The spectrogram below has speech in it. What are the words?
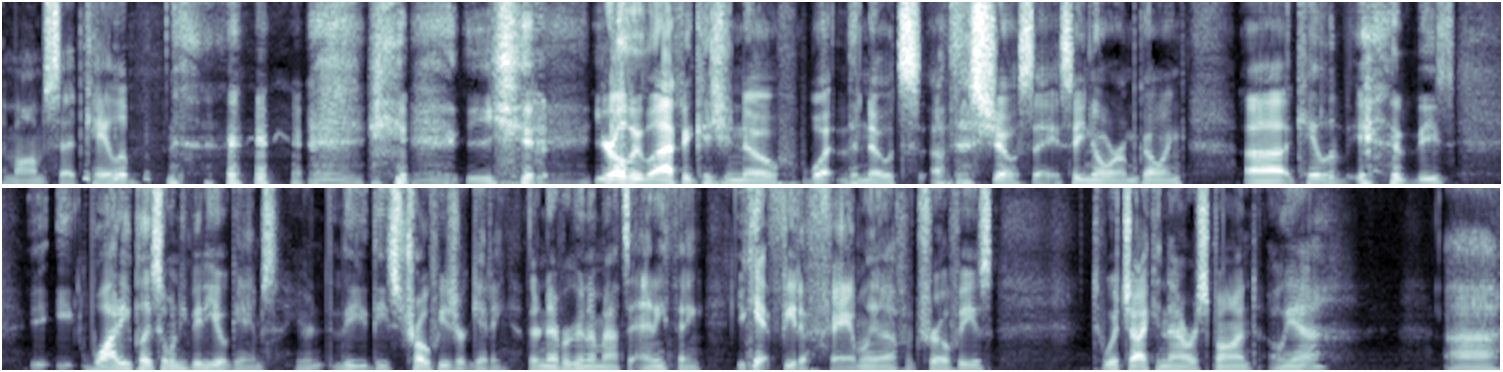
my mom said, Caleb, you're only laughing because you know what the notes of this show say, so you know where I'm going. Uh, Caleb, these, why do you play so many video games? The, these trophies you're getting, they're never going to amount to anything. You can't feed a family off of trophies. To which I can now respond, Oh, yeah? Uh,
